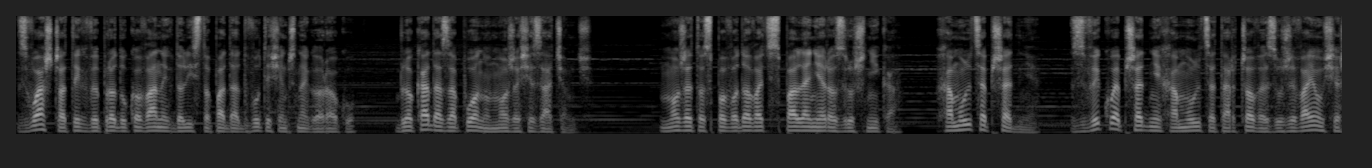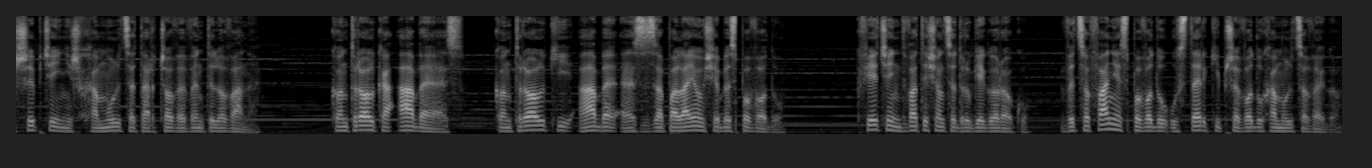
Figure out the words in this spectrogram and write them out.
zwłaszcza tych wyprodukowanych do listopada 2000 roku, blokada zapłonu może się zaciąć. Może to spowodować spalenie rozrusznika. Hamulce przednie. Zwykłe przednie hamulce tarczowe zużywają się szybciej niż hamulce tarczowe wentylowane. Kontrolka ABS. Kontrolki ABS zapalają się bez powodu. Kwiecień 2002 roku. Wycofanie z powodu usterki przewodu hamulcowego.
